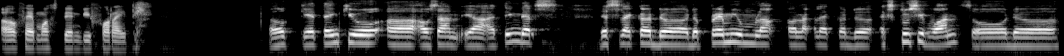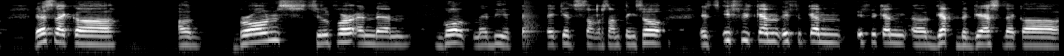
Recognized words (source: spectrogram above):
uh, famous than before. I think. Okay, thank you, uh, Ausan. Yeah, I think that's that's like uh, the the premium la- uh, like like uh, the exclusive one. So the there's like a a bronze, silver, and then gold maybe package some or something. So it's if you can if you can if you can uh, get the guest like uh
